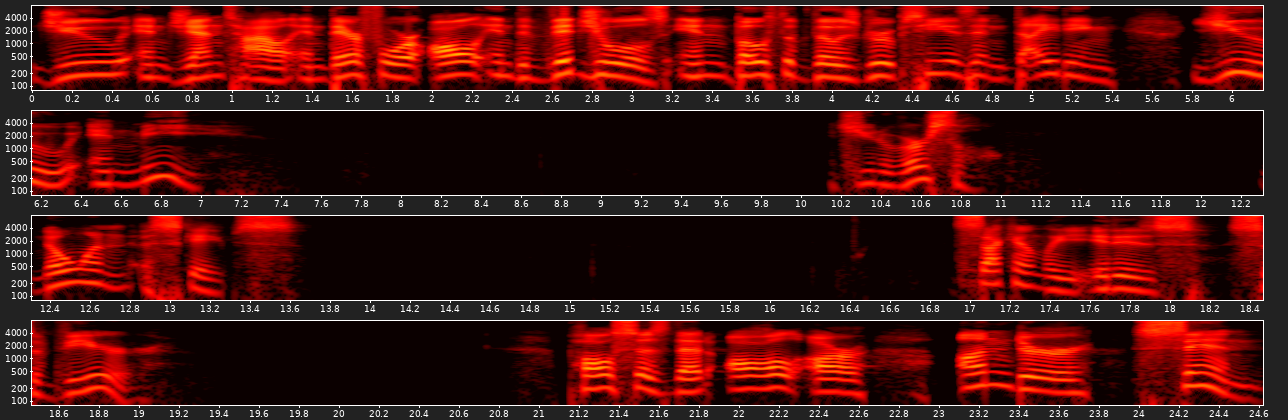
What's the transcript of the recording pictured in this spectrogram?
Jew and Gentile, and therefore all individuals in both of those groups. He is indicting you and me. It's universal. No one escapes. Secondly, it is severe. Paul says that all are under sin.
